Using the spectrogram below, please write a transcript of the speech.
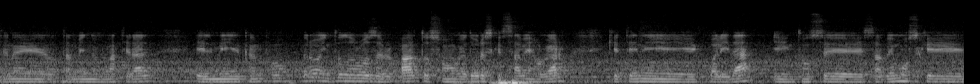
tener también un lateral el medio campo, pero en todos los repartos son jugadores que saben jugar, que tienen cualidad y entonces sabemos que,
